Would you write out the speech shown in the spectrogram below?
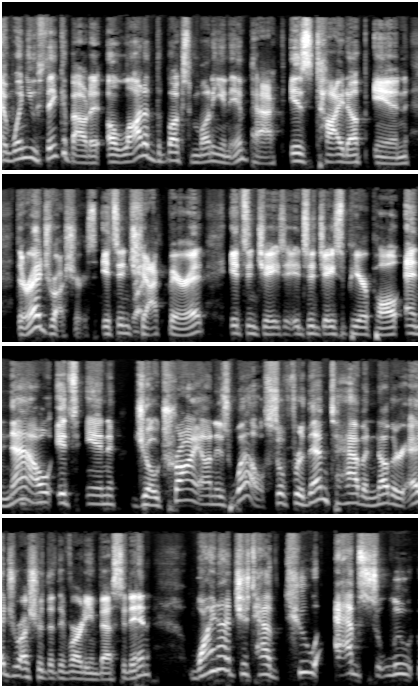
And when you think about it, a lot of the Bucks' money and impact is tied up in their edge rushers. It's in Right. Shaq Barrett, it's in Jason, it's in Jason Pierre-Paul, and mm-hmm. now it's in Joe Tryon as well. So for them to have another edge rusher that they've already invested in, why not just have two absolute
